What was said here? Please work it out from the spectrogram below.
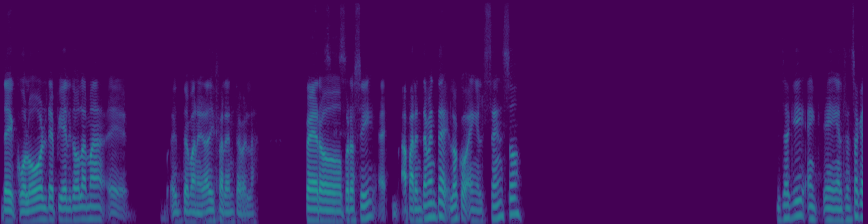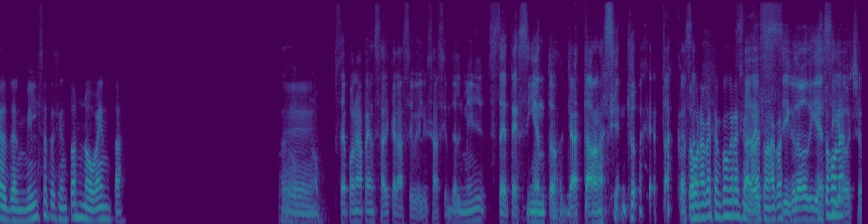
de color de piel y todo lo demás eh, de manera diferente, ¿verdad? Pero sí, pero sí aparentemente, loco, en el censo Dice aquí en, el censo que desde el 1790. Eh, no se pone a pensar que la civilización del 1700 ya estaban haciendo estas cosas. Esto es una cuestión congresional. esto es una siglo XVIII. Esto es una, esto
